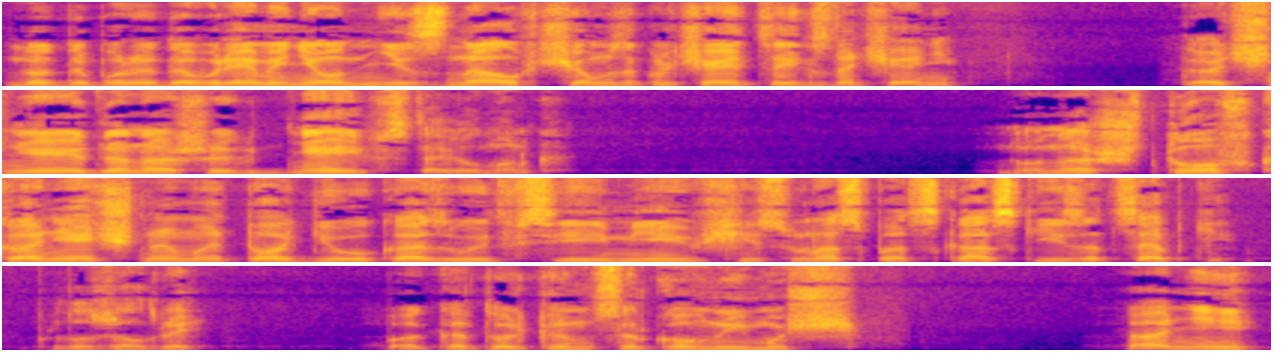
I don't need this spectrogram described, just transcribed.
но до поры до времени он не знал, в чем заключается их значение. Точнее, до наших дней, — вставил Монк. Но на что в конечном итоге указывают все имеющиеся у нас подсказки и зацепки, — продолжал Грей, — пока только на церковные мощи. Они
